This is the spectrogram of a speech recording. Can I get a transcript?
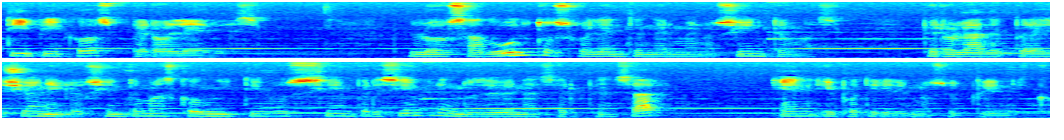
típicos pero leves. Los adultos suelen tener menos síntomas, pero la depresión y los síntomas cognitivos siempre, siempre nos deben hacer pensar en hipotiroidismo subclínico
